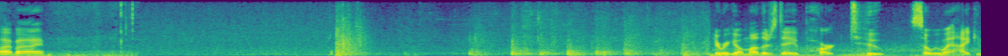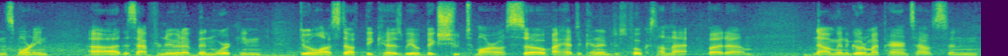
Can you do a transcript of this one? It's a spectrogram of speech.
Bye bye. Here we go, Mother's Day part two. So we went hiking this morning. Uh, this afternoon I've been working, doing a lot of stuff because we have a big shoot tomorrow. So I had to kind of just focus on that. But um, now I'm gonna go to my parents' house and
